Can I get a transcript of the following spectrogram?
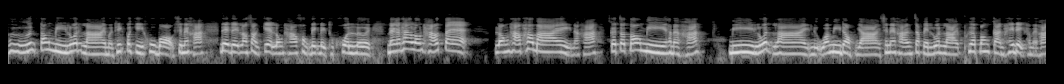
พื้นต้องมีลวดลายเหมือนที่เมื่อกี้ครูบอกใช่ไหมคะ เด็กๆลองสังเกตรองเท้าของเด็ก ๆ ทุกคนเลย แม้กระทั่งรองเท้าแตะรองเท้าผ้าใบนะคะ ก็จะต้องมีทำไมคะ มีลวดลายหรือว่ามีดอกยางใช่ไหมคะจะเป็นลวดลายเพื่อป้องกันให้เด็กทำไมคะ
